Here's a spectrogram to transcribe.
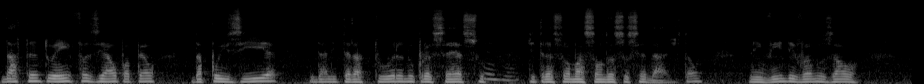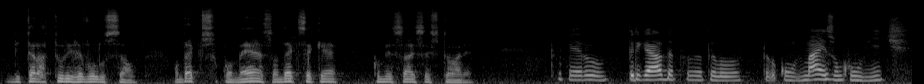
dá tanto ênfase ao papel da poesia e da literatura no processo uhum. de transformação da sociedade. Então, bem-vindo e vamos ao literatura e revolução. Onde é que isso começa? Onde é que você quer começar essa história? Primeiro, obrigada pelo, pelo mais um convite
